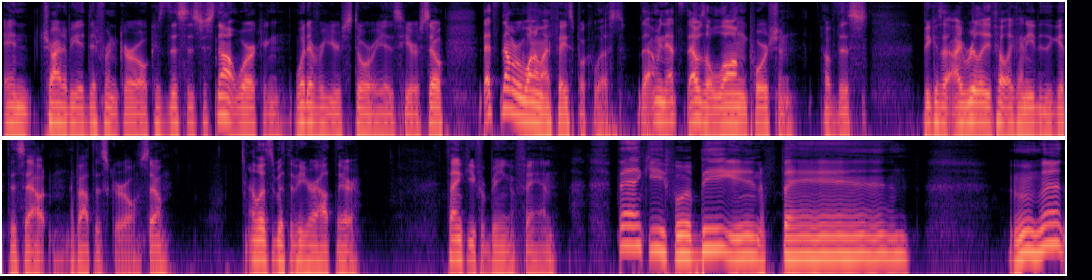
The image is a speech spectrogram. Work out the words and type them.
and try to be a different girl because this is just not working. Whatever your story is here, so that's number one on my Facebook list. I mean, that's that was a long portion of this because I really felt like I needed to get this out about this girl. So, Elizabeth, if you're out there, thank you for being a fan. Thank you for being a fan. Let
